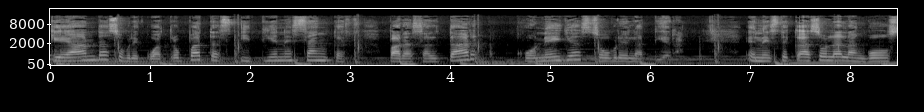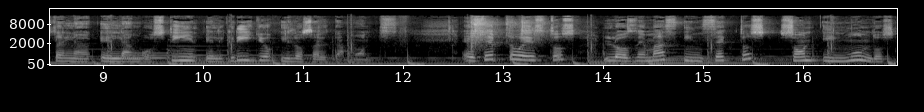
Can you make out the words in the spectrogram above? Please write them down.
que anda sobre cuatro patas y tiene zancas para saltar con ellas sobre la tierra. En este caso la langosta, el langostín, el grillo y los saltamontes. Excepto estos, los demás insectos son inmundos,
